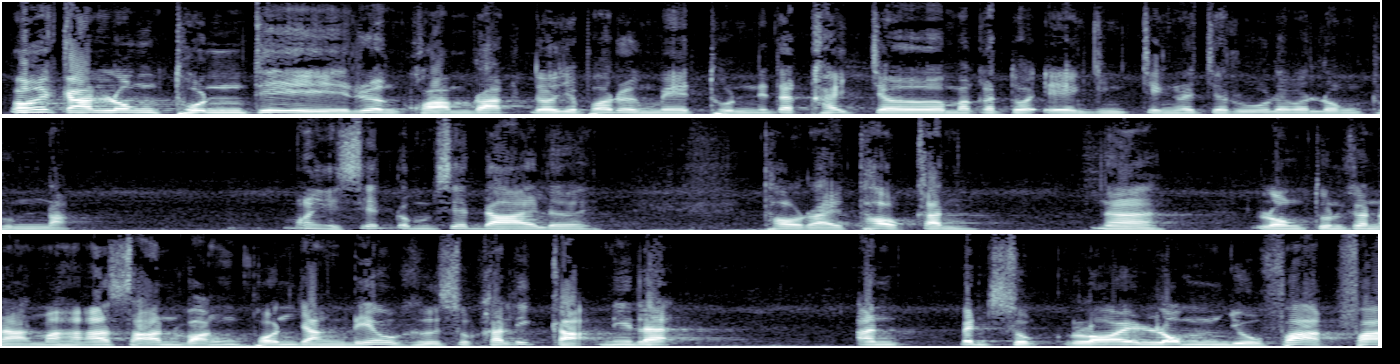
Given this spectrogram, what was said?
เพราะการลงทุนที่เรื่องความรัก โดยเฉพาะเรื่องเมถุนนี่ถ้าใครเจอมากับตัวเองจริง ๆ แล้วจะรู้เลยว่าลงทุนหนัก ไม่เสียดมเสียดายเลย เท่าไรเท่ากันนะลงทุนขนาดมหาศาลหวังผลอย่างเดียวคือสุขลิกะนี่แหละ อันเป็นสุขลอยลมอยู่ฟากฟ้า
